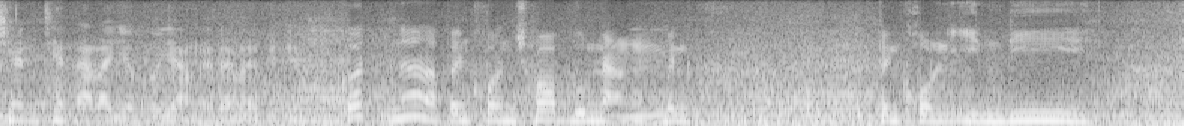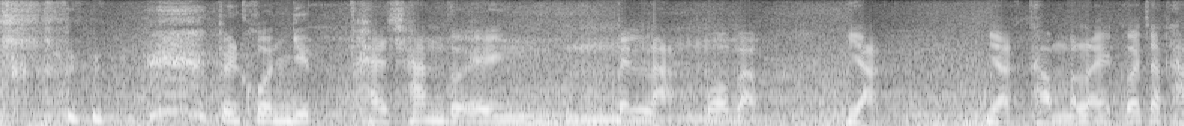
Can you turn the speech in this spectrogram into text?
เช่นเช่นอะไรยกตัวอย่างหน่อยได้ไหมพี่เอ็ม ก็น่าเป็นคนชอบดูหนังเป็น เป็นคนอินดี้ เป็นคนยึด passion ตัวเองเป็นหลักว่าแบบอยากอยากทำอะไรก็จะท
